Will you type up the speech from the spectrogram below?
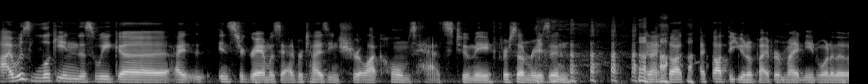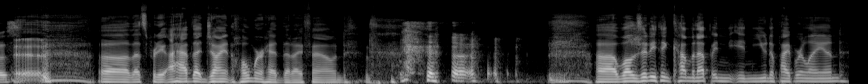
I was looking this week. Uh, I, Instagram was advertising Sherlock Holmes hats to me for some reason, and I thought I thought the Unipiper might need one of those. Uh, that's pretty. I have that giant Homer head that I found. uh, well, is anything coming up in in Unipiper Land?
